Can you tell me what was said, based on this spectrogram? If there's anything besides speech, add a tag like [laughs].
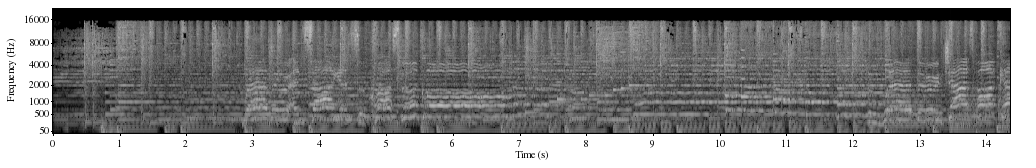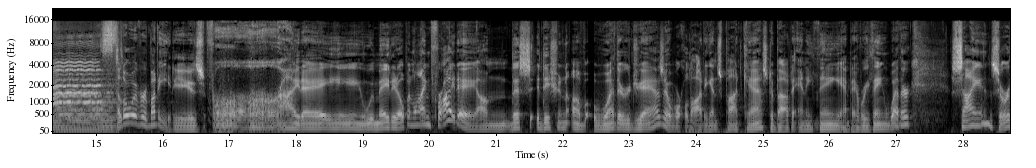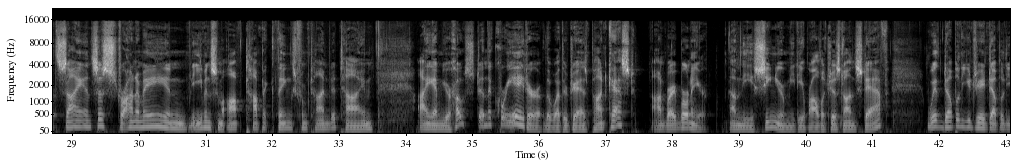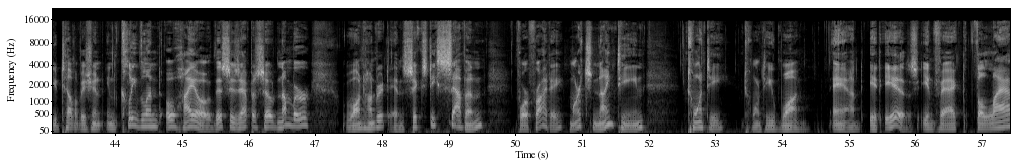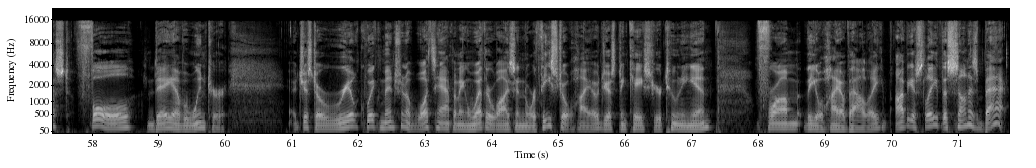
Weather and science across the globe. The Weather Jazz Podcast. Hello, everybody. It is Friday. We made it Open Line Friday on this edition of Weather Jazz, a world audience podcast about anything and everything weather, science, earth science, astronomy, and even some off topic things from time to time. I am your host and the creator of the Weather Jazz podcast, Andre Bernier. I'm the senior meteorologist on staff with WJW Television in Cleveland, Ohio. This is episode number 167 for Friday, March 19, 2021. And it is, in fact, the last full day of winter. Just a real quick mention of what's happening weather wise in Northeast Ohio, just in case you're tuning in from the Ohio Valley. Obviously, the sun is back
